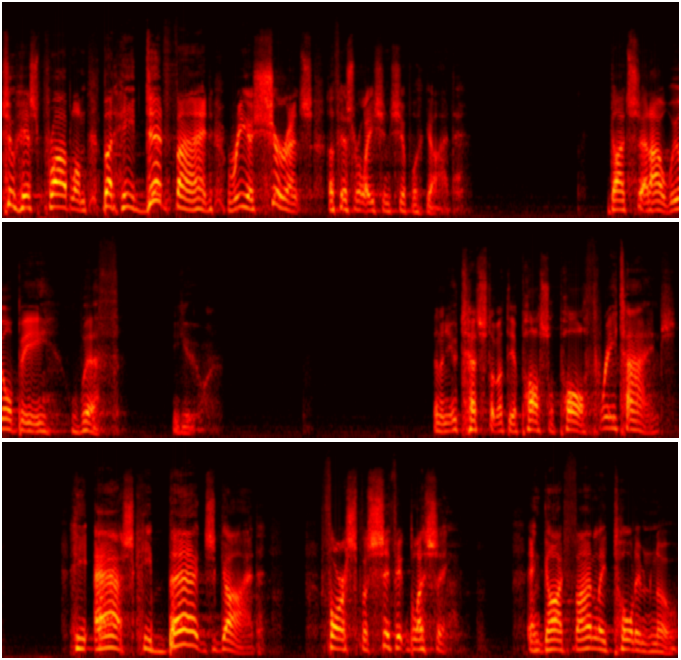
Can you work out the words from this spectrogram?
to his problem, but he did find reassurance of his relationship with God. God said, I will be with you. In the New Testament, the Apostle Paul, three times, he asks, he begs God for a specific blessing. And God finally told him no.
